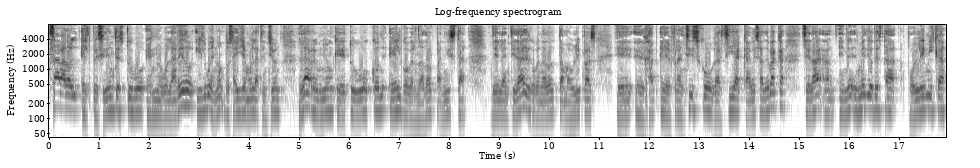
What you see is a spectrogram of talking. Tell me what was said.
Sábado el, presidente estuvo en Nuevo Laredo y bueno, pues ahí llamó la atención la reunión que tuvo con el gobernador panista de la entidad, el gobernador Tamaulipas, eh, eh, eh, Francisco García Cabeza de Vaca. Se da ah, en medio de esta polémica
